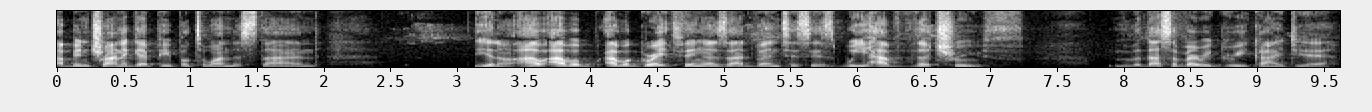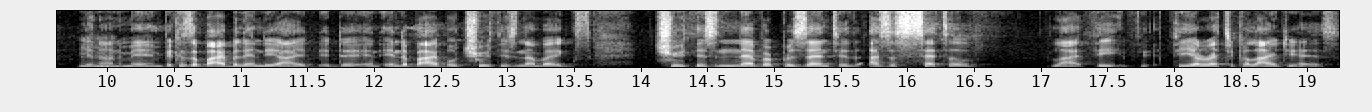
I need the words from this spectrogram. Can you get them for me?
I've been trying to get people to understand. You know, our, our our great thing as Adventists is we have the truth. But that's a very Greek idea. You know what I mean? Because the Bible in the i- the- in, in the Bible, truth is never ex, truth is never presented as a set of like the, theoretical ideas.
